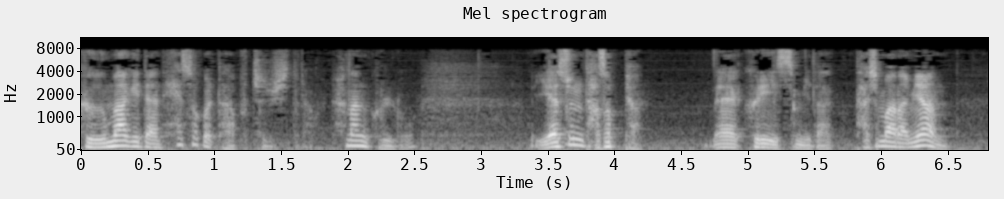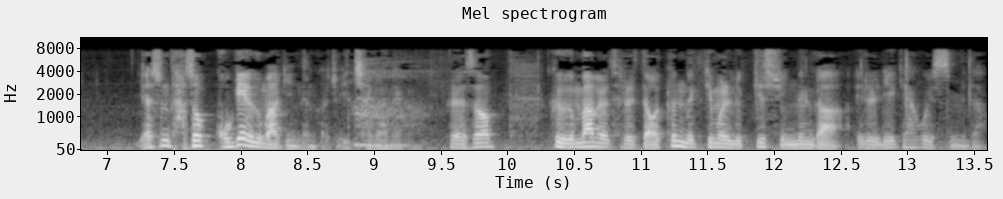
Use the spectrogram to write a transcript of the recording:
그 음악에 대한 해석을 다 붙여주시더라고요. 편한 글로. 65편. 네, 글이 있습니다. 다시 말하면 65곡의 음악이 있는 거죠. 이 책 안에가. 아. 그래서 그 음악을 들을 때 어떤 느낌을 느낄 수 있는가를 얘기하고 있습니다.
